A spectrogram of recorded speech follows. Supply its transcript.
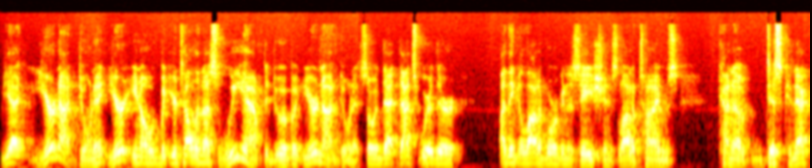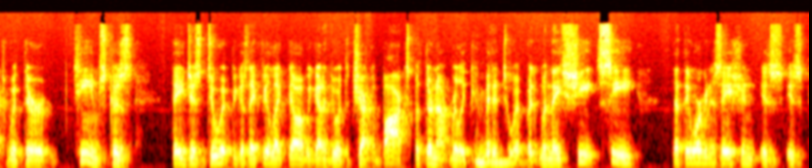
Yet you're not doing it. You're, you know, but you're telling us we have to do it, but you're not doing it. So that that's where they're I think a lot of organizations a lot of times kind of disconnect with their teams because they just do it because they feel like oh we got to do it to check a box, but they're not really committed to it. But when they see, see that the organization is is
